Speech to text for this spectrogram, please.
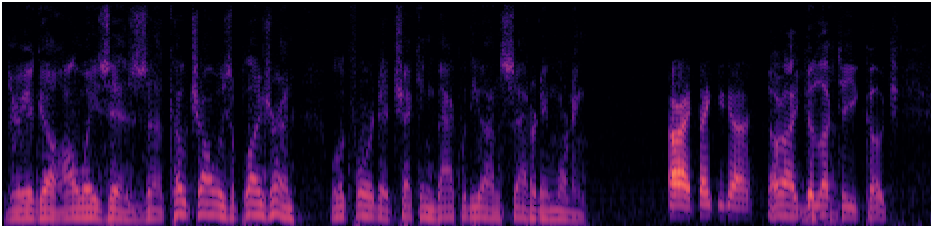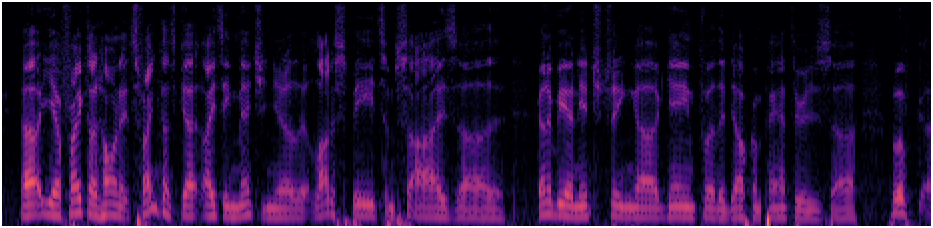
There you go. Always is. Uh, Coach, always a pleasure, and we'll look forward to checking back with you on Saturday morning. All right. Thank you, guys. All right. Good luck to you, Coach. Uh, yeah, Franklin Hornets. Franklin's got, as he mentioned, you know, a lot of speed, some size. Uh, going to be an interesting uh, game for the Delcambre Panthers, uh, who have uh,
